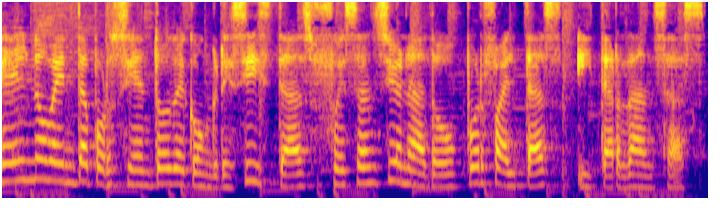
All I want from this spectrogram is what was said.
El 90% de congresistas fue sancionado por faltas y tardanzas.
